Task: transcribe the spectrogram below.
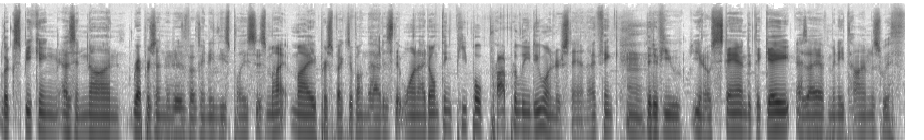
look, speaking as a non-representative of any of these places, my, my perspective on that is that one, I don't think people properly do understand. I think Mm. that if you, you know, stand at the gate, as I have many times with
